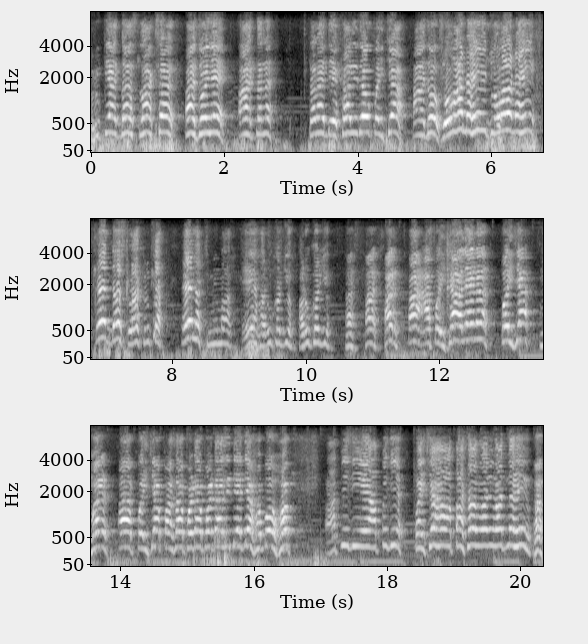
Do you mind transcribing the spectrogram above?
રૂપિયા દસ લાખ છે. આ જોઈ લે. આ તને તને દેખાડી દઉં પૈસા? આ જો. જોવા નહીં જોવા નહીં. એ દસ લાખ રૂપિયા. એ લક્ષ્મીમાં. એ હારું કરજો હારું કરજો. આ પૈસા આલે ને પૈસા. મારે આ પૈસા પાછા ફટાફટ આલી દેજે હબો હબ. આપી દઈએ આપી દઈએ. પૈસા હા પાછા આવવાની વાત નહીં. હા,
